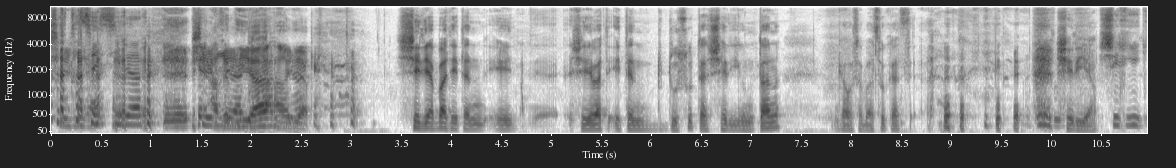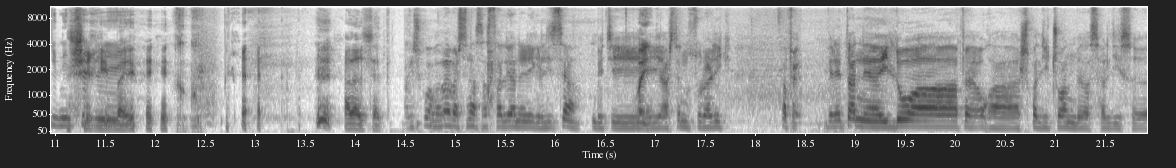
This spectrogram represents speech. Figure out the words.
Sartu zaizira. Ardia, ardia. Xeria bat eten, xeria bat eten duzu eta xeri untan, gauza batzuk az... Xeria. Xerriekin nintzen. Xeri, bai. Hala zet. Arriskoa bada bestena zazalean ere gelditzea, beti Bai. hasten duzularik. Afe, benetan eh, hildoa, afe, horra aspalditxoan beraz aldiz uh,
